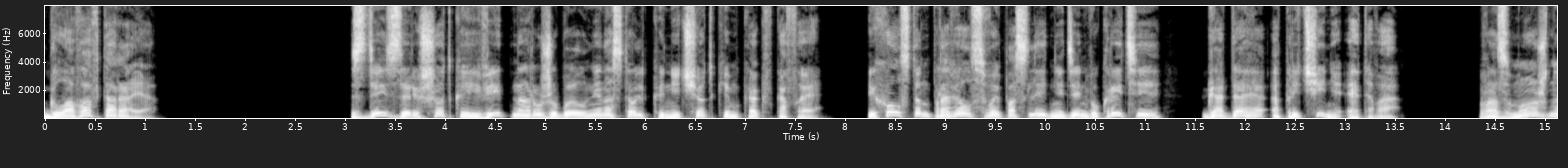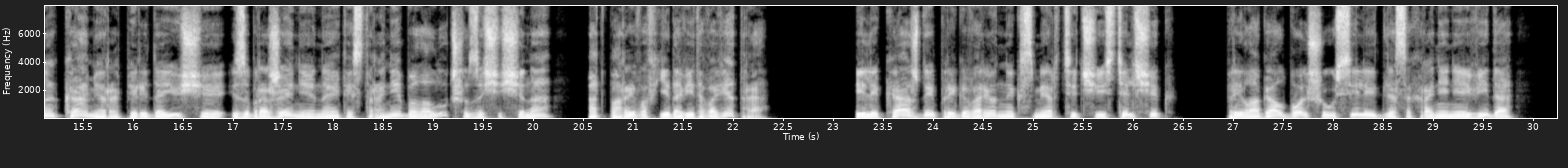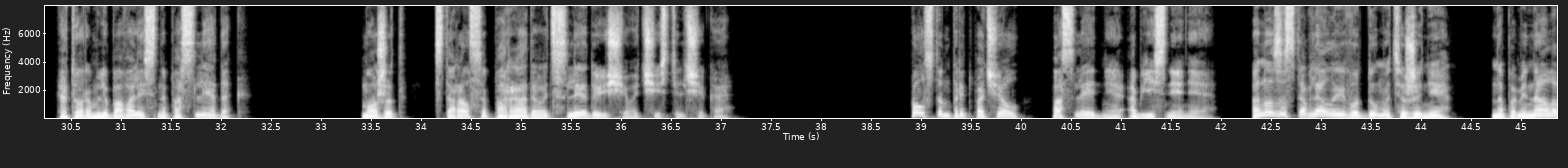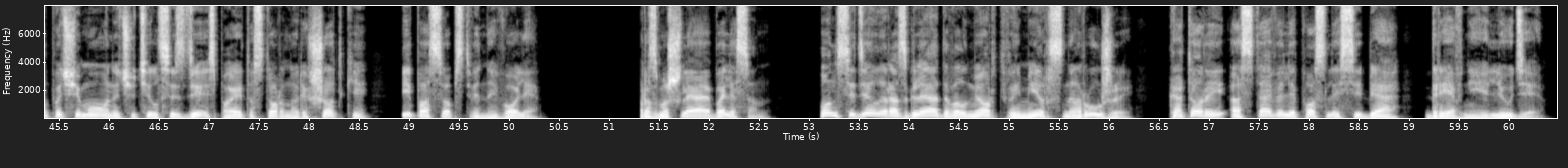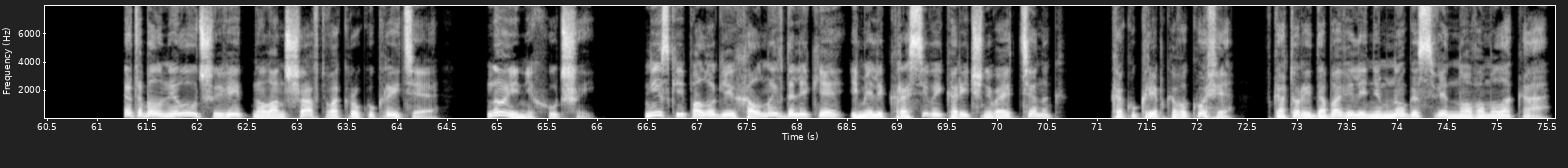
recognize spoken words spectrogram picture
Глава вторая. Здесь, за решеткой, вид наружу был не настолько нечетким, как в кафе, и Холстон провел свой последний день в укрытии, гадая о причине этого. Возможно, камера, передающая изображение на этой стороне, была лучше защищена от порывов ядовитого ветра? Или каждый приговоренный к смерти чистильщик прилагал больше усилий для сохранения вида, которым любовались напоследок. Может, старался порадовать следующего чистильщика. Холстон предпочел последнее объяснение. Оно заставляло его думать о жене, напоминало, почему он очутился здесь, по эту сторону решетки и по собственной воле. Размышляя об Эллисон, он сидел и разглядывал мертвый мир снаружи, который оставили после себя древние люди. Это был не лучший вид на ландшафт вокруг укрытия, но и не худший. Низкие пологие холмы вдалеке имели красивый коричневый оттенок, как у крепкого кофе, в который добавили немного свиного молока.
